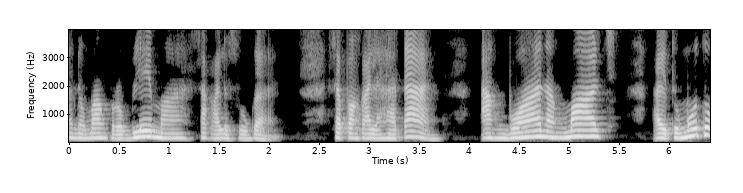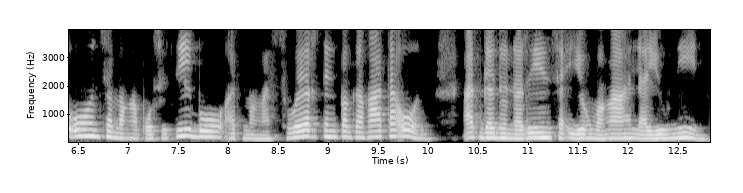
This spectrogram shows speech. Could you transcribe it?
anumang problema sa kalusugan. Sa pangkalahatan, ang buwan ng March ay tumutuon sa mga positibo at mga swerteng pagkakataon at ganoon na rin sa iyong mga layunin.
